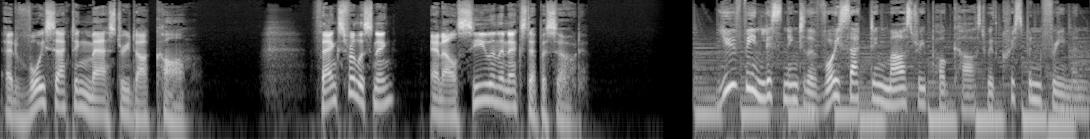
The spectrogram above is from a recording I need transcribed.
at voiceactingmastery.com. Thanks for listening, and I'll see you in the next episode. You've been listening to the Voice Acting Mastery podcast with Crispin Freeman.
